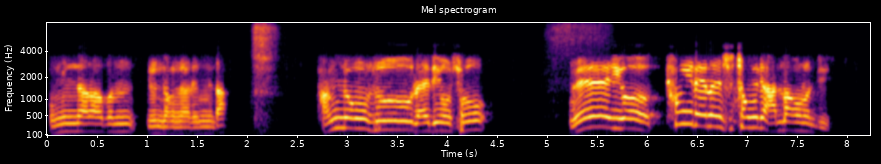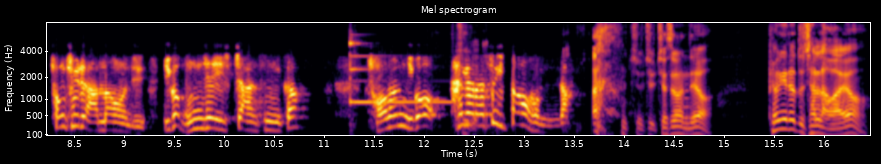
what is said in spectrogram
국민 여러분, 윤석열입니다. 박명수 라디오쇼, 왜 이거 평일에는 시청률이 안 나오는지, 청취율이 안 나오는지, 이거 문제 있지 않습니까? 저는 이거 해결할 수 있다고 봅니다. 저, 저, 죄송한데요. 평일에도 잘 나와요.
